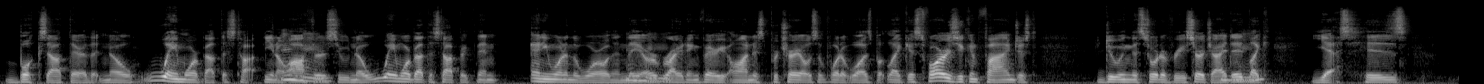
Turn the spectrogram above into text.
books out there that know way more about this topic you know Mm-hmm. authors who know way more about this topic than anyone in the world and they Mm-hmm. are writing very honest portrayals of what it was but like as far as you can find just doing this sort of research I Mm-hmm. did, like, yes, his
